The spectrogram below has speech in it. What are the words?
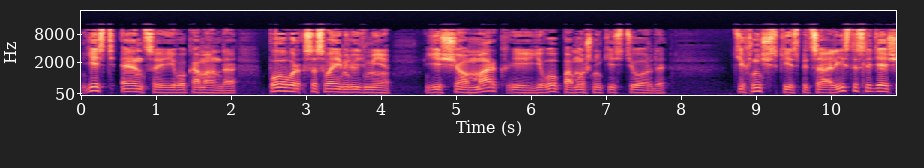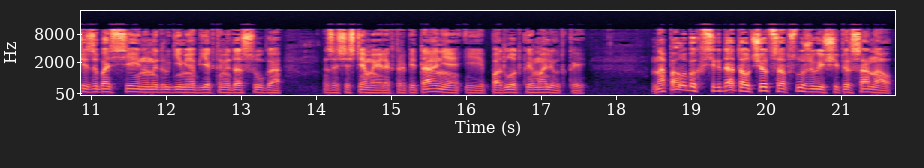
Есть Энца и его команда, повар со своими людьми, еще Марк и его помощники-стюарды, технические специалисты, следящие за бассейном и другими объектами досуга, за системой электропитания и подлодкой-малюткой. На палубах всегда толчется обслуживающий персонал.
